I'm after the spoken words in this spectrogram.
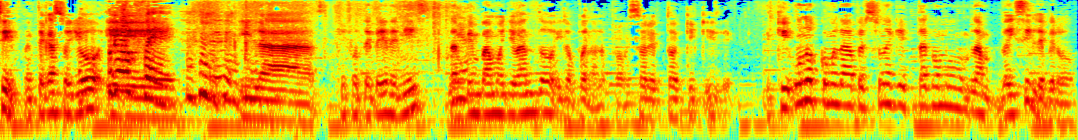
Sí, en este caso yo eh, y la jefa OTP Denise también vamos llevando, y los bueno, los profesores, todos, que, que, que uno es como la persona que está como la, la visible, pero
